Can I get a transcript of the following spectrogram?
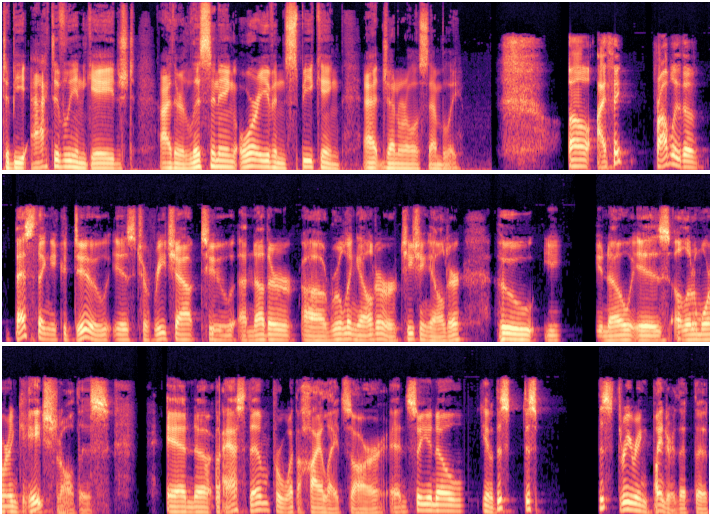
to be actively engaged, either listening or even speaking at General Assembly? Well, I think probably the best thing you could do is to reach out to another uh, ruling elder or teaching elder who you, you know is a little more engaged in all this and uh, ask them for what the highlights are. And so you know you know this this this three ring binder that the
